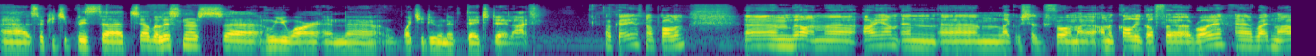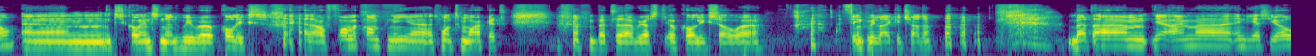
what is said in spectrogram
Uh, so could you please uh, tell the listeners uh, who you are and uh, what you do in a day-to-day life? Okay, it's no problem. Um, well, I'm uh, Arjan, and um, like we said before, I'm a, I'm a colleague of uh, Roy uh, right now. And it's coincident we were colleagues at our former company uh, at Onetomarket, but uh, we are still colleagues, so uh, I think we like each other. But um, yeah, I'm uh, in the SEO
